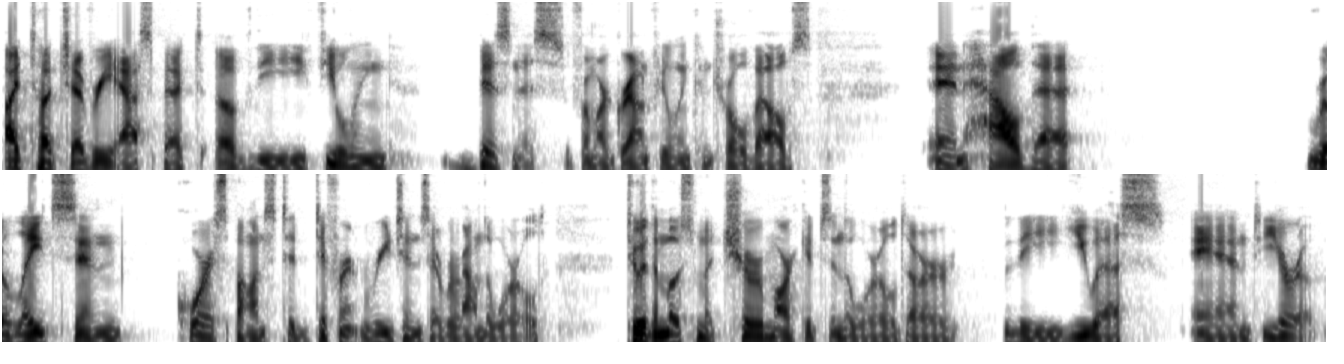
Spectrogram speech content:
I touch every aspect of the fueling business from our ground fueling control valves and how that relates and corresponds to different regions around the world. Two of the most mature markets in the world are the US and Europe.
